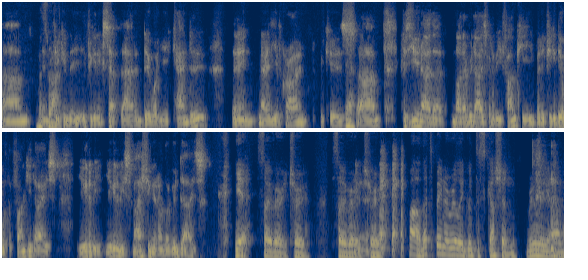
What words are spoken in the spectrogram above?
Um, That's and right. if you can if you can accept that and do what you can do, then man, you've grown because because you know that not every day is going to be funky. But if you can deal with the funky days, you're going to be you're going to be smashing it on the good days. yeah so very true so very Yeah. true wow that's been a really good discussion really um,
